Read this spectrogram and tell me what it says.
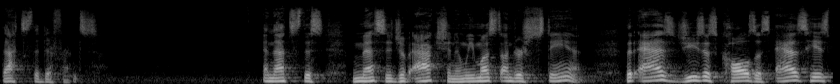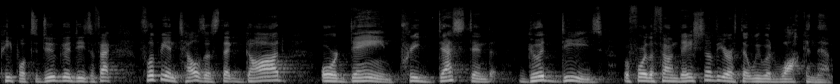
That's the difference. And that's this message of action. And we must understand that as Jesus calls us, as his people, to do good deeds, in fact, Philippians tells us that God ordained, predestined good deeds before the foundation of the earth that we would walk in them.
